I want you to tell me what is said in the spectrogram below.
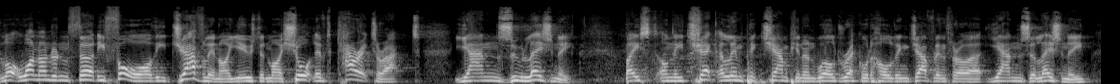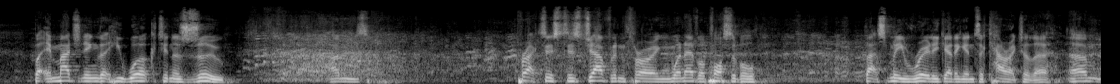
lot 134, the javelin I used in my short lived character act, Jan Zulezny. Based on the Czech Olympic champion and world record holding javelin thrower Jan Zelezny, but imagining that he worked in a zoo and practiced his javelin throwing whenever possible. That's me really getting into character there. Um,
